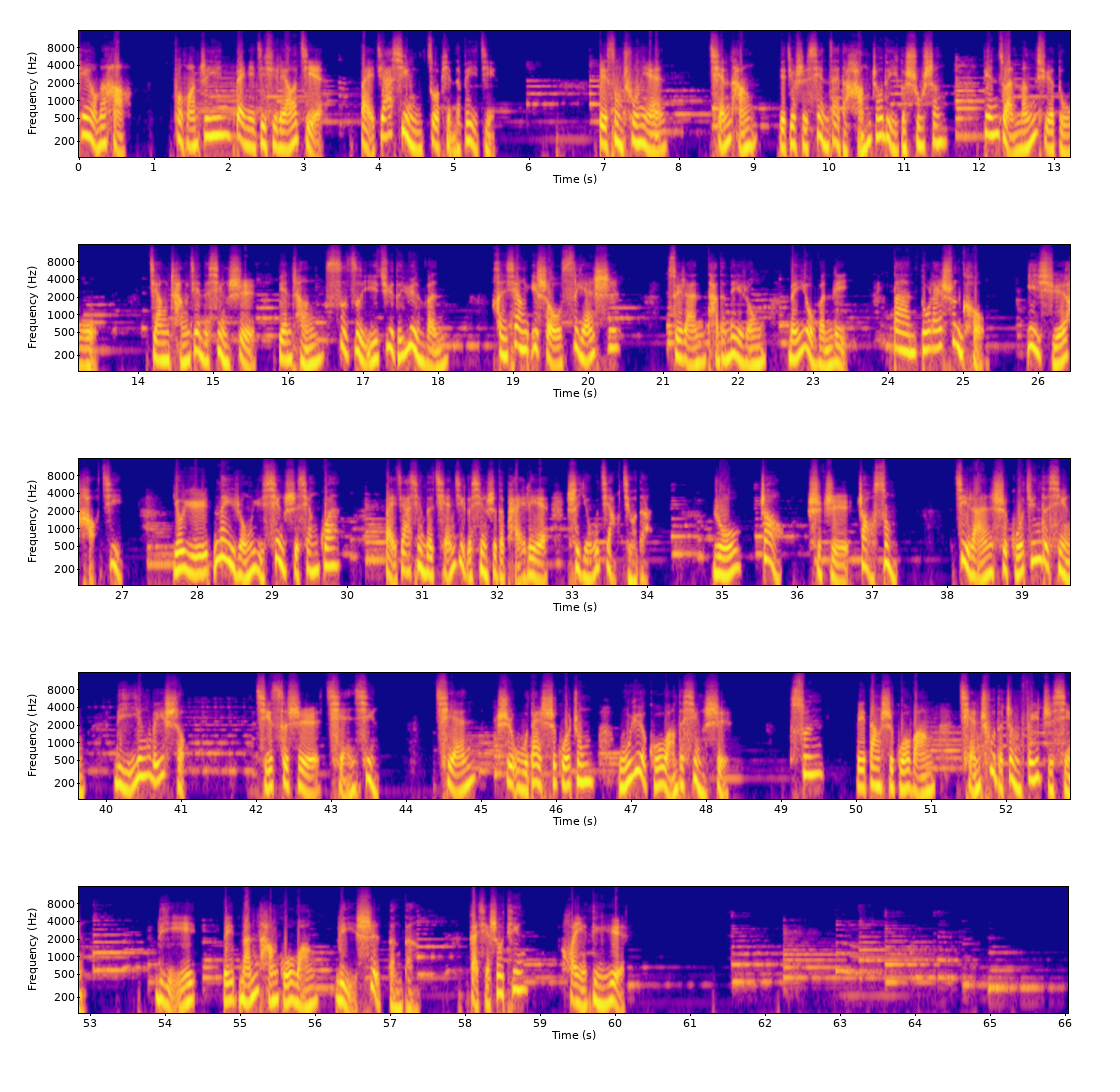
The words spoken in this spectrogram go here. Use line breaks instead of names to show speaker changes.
听友们好，凤凰之音带你继续了解百家姓作品的背景。北宋初年，钱塘，也就是现在的杭州的一个书生，编纂蒙学读物，将常见的姓氏编成四字一句的韵文，很像一首四言诗。虽然它的内容没有文理，但读来顺口，易学好记。由于内容与姓氏相关，百家姓的前几个姓氏的排列是有讲究的。如赵是指赵宋，既然是国君的姓，理应为首。其次是钱姓，钱是五代十国中吴越国王的姓氏，孙为当时国王钱处的正妃之姓，李为南唐国王李氏等等。感谢收听，欢迎订阅。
